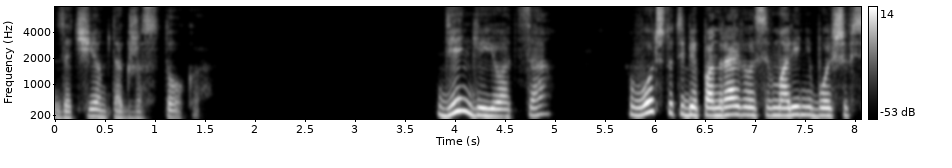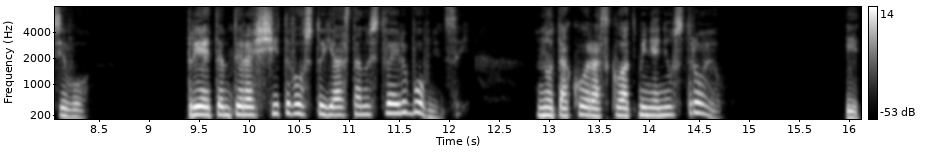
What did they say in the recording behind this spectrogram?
Зачем так жестоко? Деньги ее отца. Вот что тебе понравилось в Марине больше всего. При этом ты рассчитывал, что я останусь твоей любовницей. Но такой расклад меня не устроил. И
